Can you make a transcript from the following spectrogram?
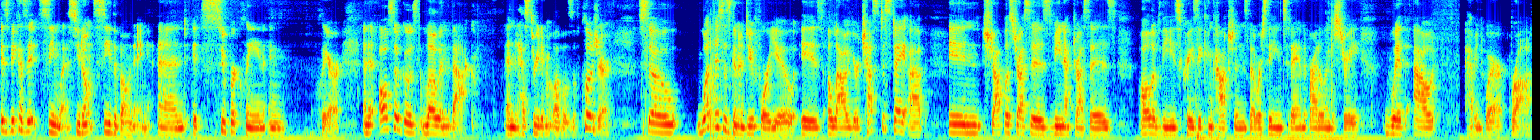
is because it's seamless. You don't see the boning and it's super clean and clear. And it also goes low in the back and it has three different levels of closure. So, what this is going to do for you is allow your chest to stay up in strapless dresses, v neck dresses, all of these crazy concoctions that we're seeing today in the bridal industry without having to wear a bra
